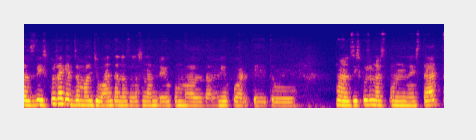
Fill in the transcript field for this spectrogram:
els discos aquests amb el Joan, tant els de la Sant Andreu com el del New Quartet o... Bueno, els discos on, on he estat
